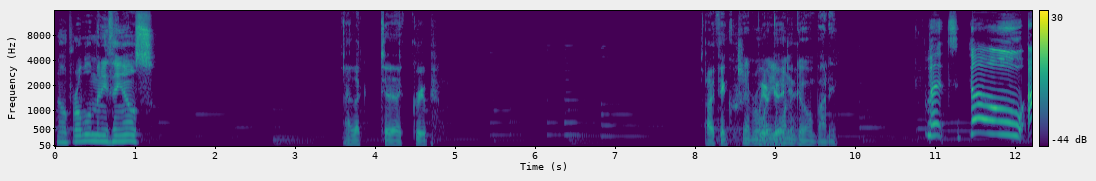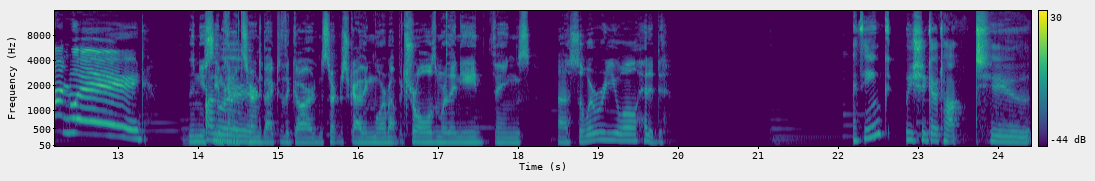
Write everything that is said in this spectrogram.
No problem. Anything else? I look to the group. I think Whichever we're way you want to go, buddy. Let's go onward. Then you see him kind of turn back to the guard and start describing more about patrols and where they need things. Uh, so where were you all headed? I think we should go talk to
